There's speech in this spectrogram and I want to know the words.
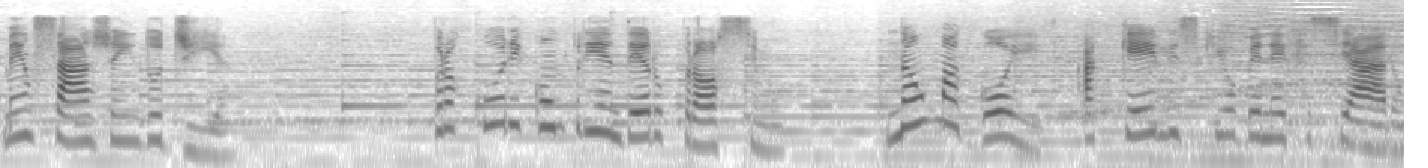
Mensagem do dia. Procure compreender o próximo. Não magoe aqueles que o beneficiaram.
